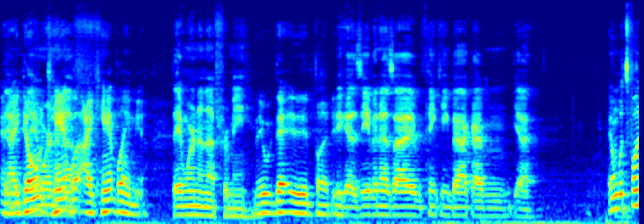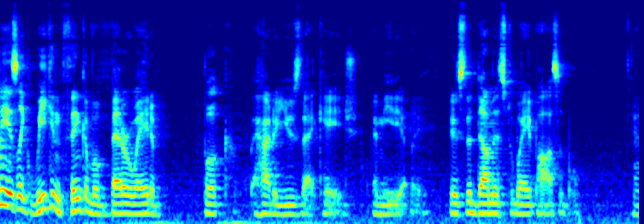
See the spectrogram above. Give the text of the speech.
And They- I don't can't bl-. I can't blame you. They weren't enough for me They, they but because even as I'm thinking back, I'm yeah. and what's funny is like we can think of a better way to book how to use that cage immediately. It's the dumbest way possible. Yeah.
